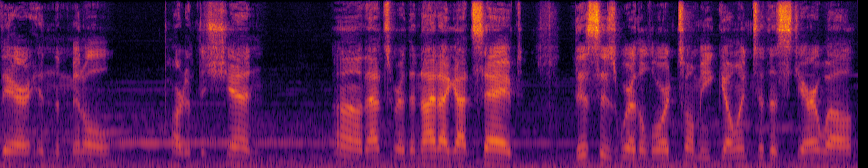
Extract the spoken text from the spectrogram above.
there in the middle part of the shin. Oh, that's where the night I got saved. This is where the Lord told me, go into the stairwell.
